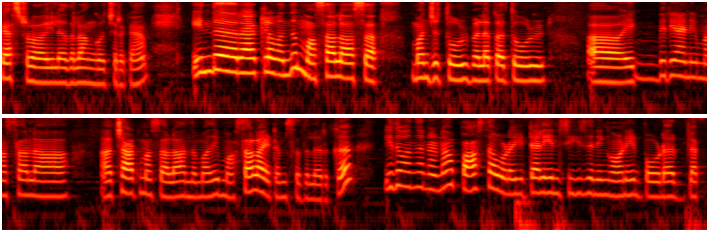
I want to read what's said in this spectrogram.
கேஸ்டர் ஆயில் அதெல்லாம் அங்கே வச்சுருக்கேன். இந்த ரேக்கில் வந்து மசாலாஸா மஞ்சத்தூள் மிளகாத்தூள் பிரியாணி மசாலா சாட் மசாலா அந்த மாதிரி மசாலா ஐட்டம்ஸ் அதில் இருக்குது இது வந்து என்னென்னா பாஸ்தாவோட Italian seasoning onion powder black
